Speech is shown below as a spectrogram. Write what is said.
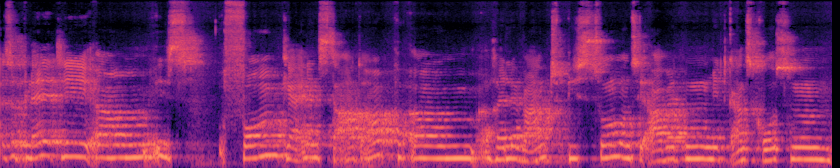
Also Planetly ähm, ist vom kleinen Startup ähm, relevant bis zum und sie arbeiten mit ganz großen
